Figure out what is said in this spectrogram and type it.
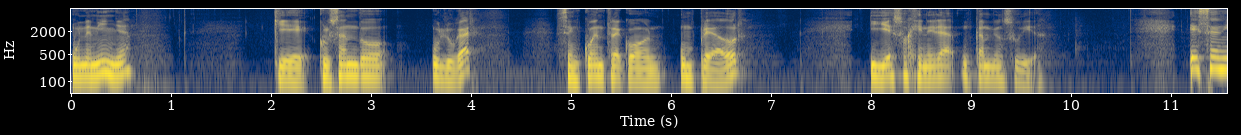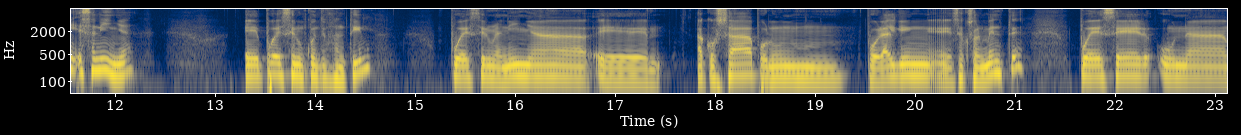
una niña que cruzando un lugar se encuentra con un predador y eso genera un cambio en su vida. Esa, esa niña eh, puede ser un cuento infantil, puede ser una niña eh, acosada por, un, por alguien eh, sexualmente, puede ser una,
